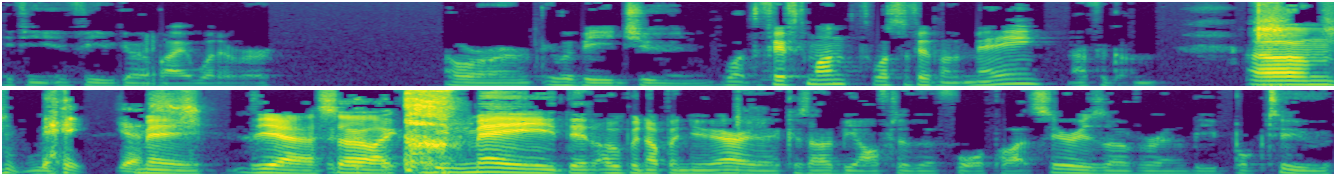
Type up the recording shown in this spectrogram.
If you if you go by whatever, or it would be June. What the fifth month? What's the fifth month? May? I've forgotten. Um, May yes. May. Yeah, so like in May they'll open up a new area because that would be after the four part series over and it'll be book two,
